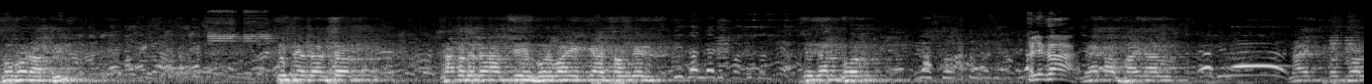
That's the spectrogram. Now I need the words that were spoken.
শুভরাত্রি সুপ্রিয় দর্শক স্বাগত জানাচ্ছি ভোরবাড়ি ক্রিয়া সংঘের season four final night football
